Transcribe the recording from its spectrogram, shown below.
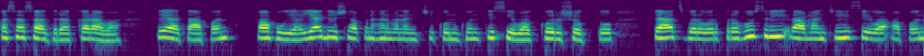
कसा साजरा करावा? ते आता आपण पाहूया. या दिवशी आपण हनुमानांची कोणकोणती सेवा करू शकतो? त्याचबरोबर प्रभू श्रीरामांचीही सेवा आपण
